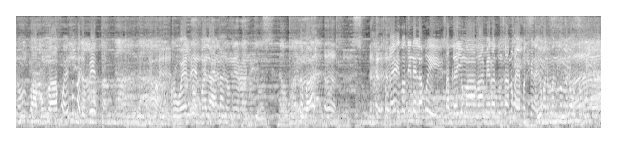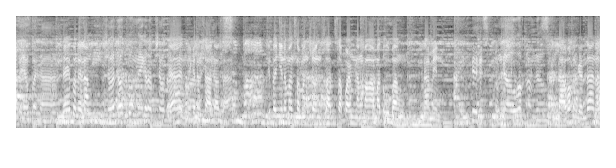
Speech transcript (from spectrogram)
Naman, oh. Gwapong gwapo. Ito malupit. Ah, Ruel o Malala. Camera no. Ano ba? kaya ito dinala ko eh. Sablay yung mga camera dun sa ano. Kaya pag pinayo ka naman manood ng video natin. Kaya pala. Kaya ito na lang. Shoutout po, Mega Love shoutout. Yan, may kalang shoutout ha. Kita nyo naman sa mansion sa, sa farm ng mga matubang namin. Ang lawak, ang lawak. Ang lawak, ang ganda, no?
